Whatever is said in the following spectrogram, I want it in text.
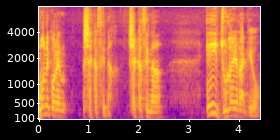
মনে করেন শেখ হাসিনা। শেখ হাসিনা এই জুলাইয়ের আগেও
